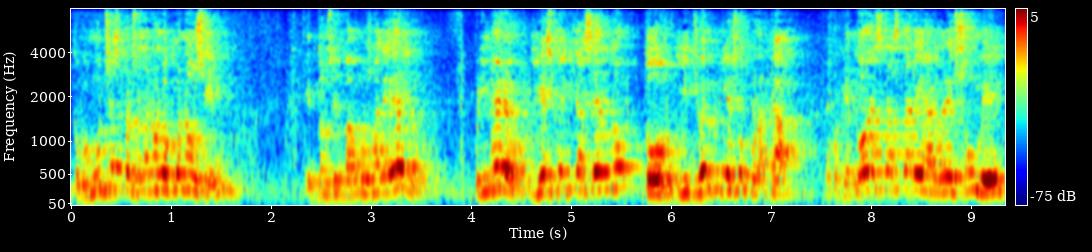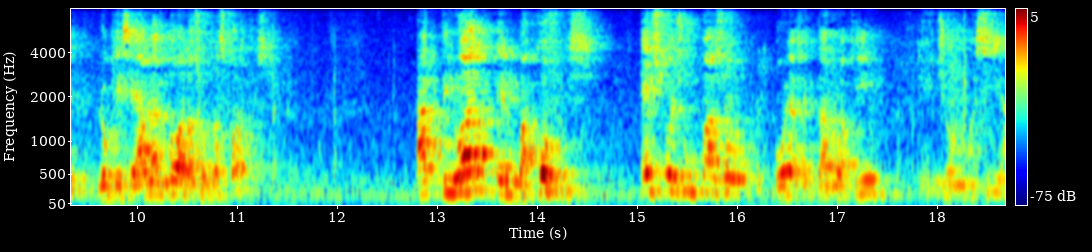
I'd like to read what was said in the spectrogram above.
Como muchas personas no lo conocen, entonces vamos a leerlo. Primero, y esto hay que hacerlo todo. Y yo empiezo por acá, porque todas estas tareas resumen lo que se habla en todas las otras partes. Activar el back office. Esto es un paso, voy a aceptarlo aquí, que yo no hacía.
